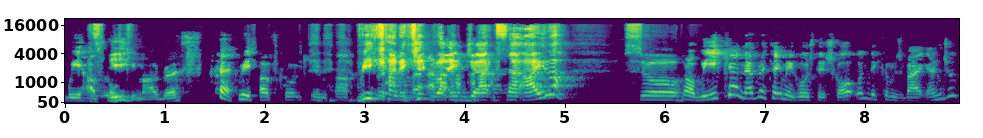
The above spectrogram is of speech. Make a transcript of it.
we have got Kemar Roofe, we have got Kemar. We can't keep Ryan Jack fit either. So No, we can. Every time he goes to Scotland, he comes back injured.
